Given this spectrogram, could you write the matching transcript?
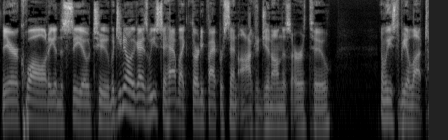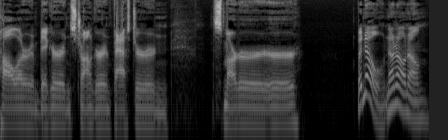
the air quality and the CO2. But you know, guys, we used to have like 35% oxygen on this earth too. And we used to be a lot taller and bigger and stronger and faster and smarter. But no, no, no, no.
